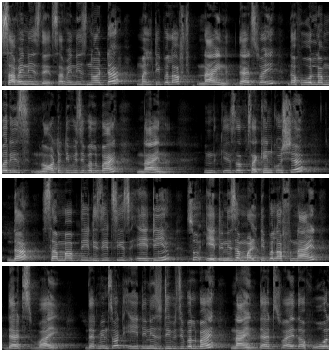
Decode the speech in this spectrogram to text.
7 is there. 7 is not a multiple of 9 that's why the whole number is not divisible by 9 in the case of second question the sum of the digits is 18 so 18 is a multiple of 9 that's why. That means what? 18 is divisible by 9 that's why the whole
